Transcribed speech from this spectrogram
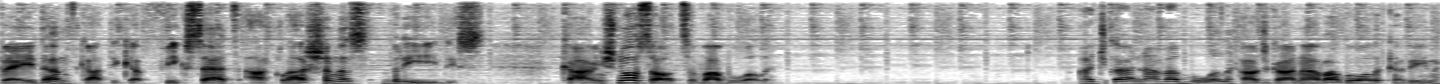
veidam, kā tika fiksēts atklāšanas brīdis. Kā viņš nosauca vaboli? Atgādnā vabole. Atgādnā vabole, Karina.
